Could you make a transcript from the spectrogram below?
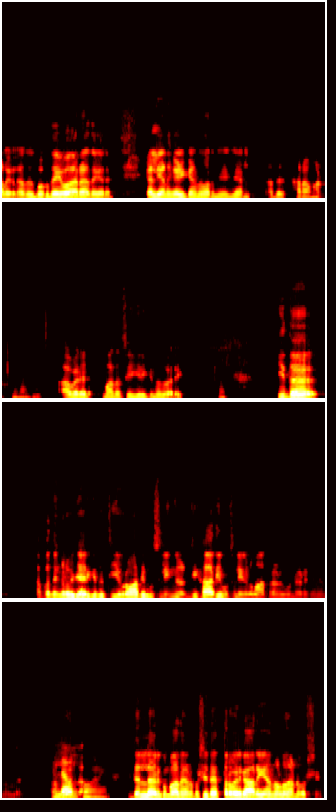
ആളുകൾ അത് ബഹുദൈവ ആരാധകരെ കല്യാണം കഴിക്കുക എന്ന് പറഞ്ഞു കഴിഞ്ഞാൽ അത് ഹറാമാണ്. അവർ മതം സ്വീകരിക്കുന്നത് വരെ. ഇത് അപ്പൊ നിങ്ങൾ വിചാരിക്കുന്നത് തീവ്രവാദി മുസ്ലിങ്ങൾ ജിഹാദി മുസ്ലിങ്ങൾ മാത്രമാണ് കൊണ്ടുനടക്കുന്നത് എന്നുള്ളത്? ഇതെല്ലാവർക്കും ബാധകമാണ് പക്ഷെ ഇത് എത്ര പേർക്ക് അറിയാന്നുള്ളതാണ് പ്രശ്നം.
